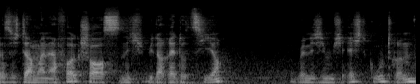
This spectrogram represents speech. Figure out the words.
Dass ich da meine Erfolgschance nicht wieder reduziere. Da bin ich nämlich echt gut drin.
